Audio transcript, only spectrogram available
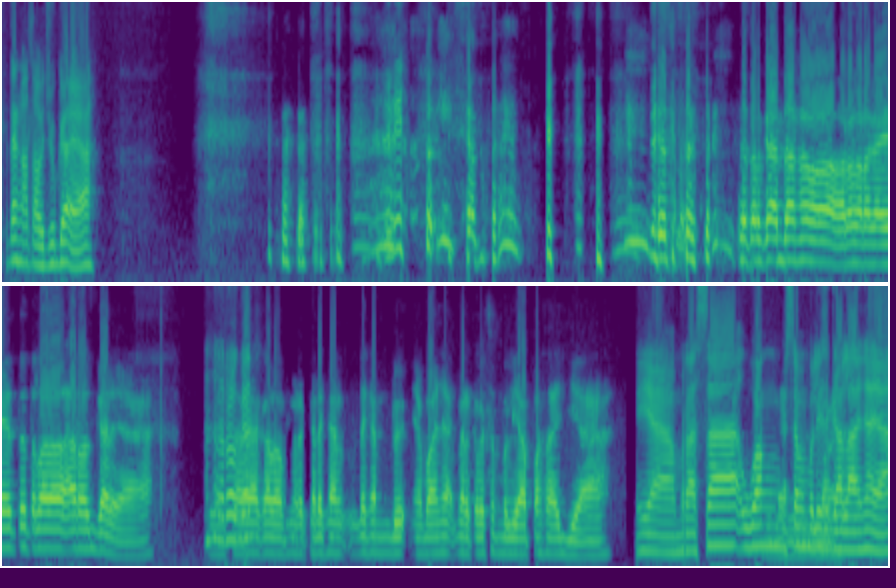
kita nggak tahu juga ya jadi ya terkadang orang-orang kaya itu terlalu arogan ya. Arogan? kalau mereka dengan dengan duitnya banyak mereka bisa beli apa saja. iya merasa uang Dan bisa membeli segalanya ya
